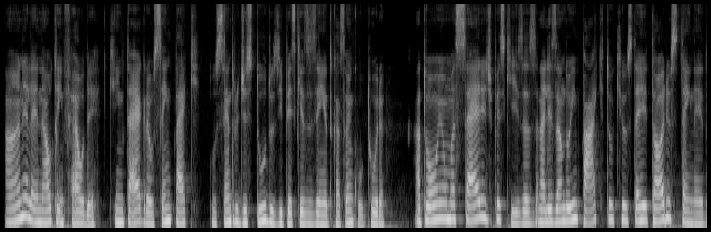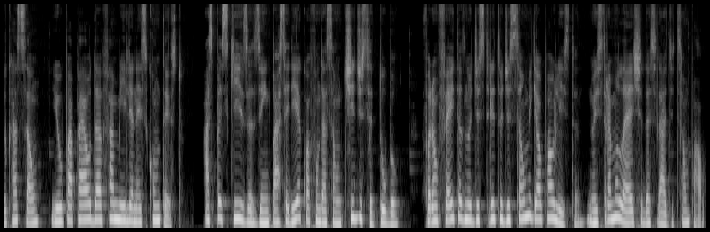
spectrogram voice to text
A Ana Helena Altenfelder, que integra o CEMPEC, o Centro de Estudos e Pesquisas em Educação e Cultura, atuou em uma série de pesquisas analisando o impacto que os territórios têm na educação e o papel da família nesse contexto. As pesquisas, em parceria com a Fundação TID Setúbal, foram feitas no distrito de São Miguel Paulista, no extremo leste da cidade de São Paulo.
